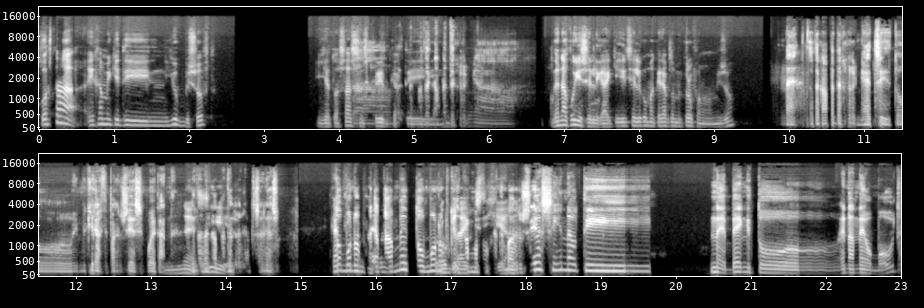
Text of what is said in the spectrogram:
Κώστα, είχαμε και την Ubisoft για το Assassin's Creed κάτι. 15 χρόνια. Δεν ακούγεσαι λιγάκι, είσαι λίγο μακριά από το μικρόφωνο νομίζω. Ναι, τα 15 χρόνια έτσι. Το, η μικρή αυτή παρουσίαση που έκανε Ναι, για τα τι- 15 χρόνια της σειράς. Κάτι Το μόνο ήταν που αυτό- κρατάμε, το μόνο που roguelike κρατάμε από στοιχεία. αυτή την παρουσίαση είναι ότι ναι, μπαίνει το, ένα νέο mode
